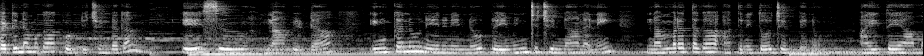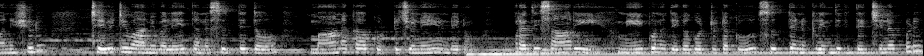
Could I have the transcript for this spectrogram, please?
కఠినముగా కొట్టుచుండగా యేసు నా బిడ్డ ఇంకనూ నేను నిన్ను ప్రేమించుచున్నానని నమ్రతగా అతనితో చెప్పెను. అయితే ఆ మనుషుడు చెవిటి వలె తన సుత్తెతో మానక కొట్టుచునే ఉండెను ప్రతిసారి మేకును దిగగొట్టుటకు సుత్తెను క్రిందికి తెచ్చినప్పుడు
